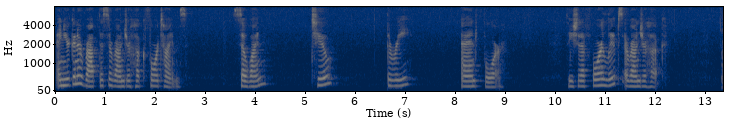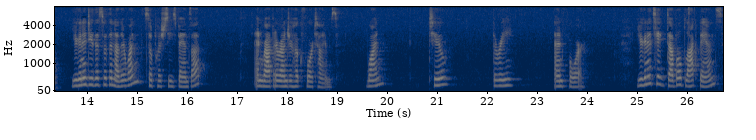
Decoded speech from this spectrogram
and you're going to wrap this around your hook four times. So one, two, three, and four. So you should have four loops around your hook. You're going to do this with another one, so push these bands up and wrap it around your hook four times. One, two, three, and four. You're going to take double black bands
